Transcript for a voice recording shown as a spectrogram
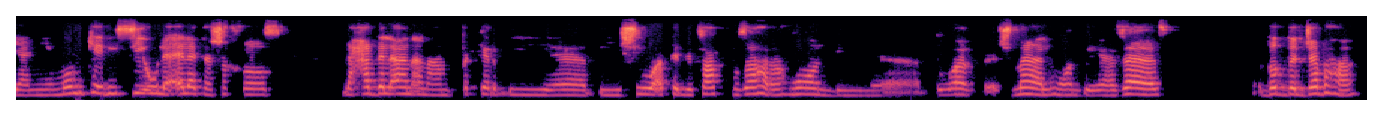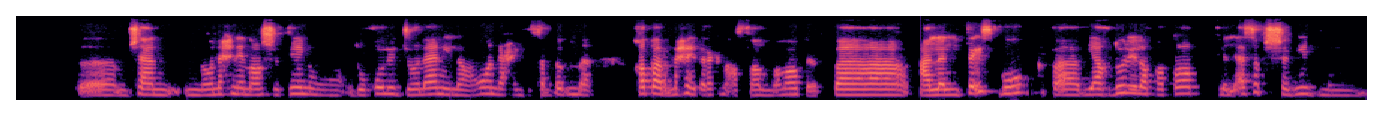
يعني ممكن يسيئوا لإلك كشخص لحد الآن أنا عم بفكر بشيء وقت اللي طلعت مظاهرة هون بدوار جمال هون بعزاز ضد الجبهة مشان إنه نحن ناشطين ودخول الجولاني لهون رح يسبب لنا خطر نحن تركنا أصلا المناطق. فعلى الفيسبوك فبياخذوا لي لقطات للأسف الشديد من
